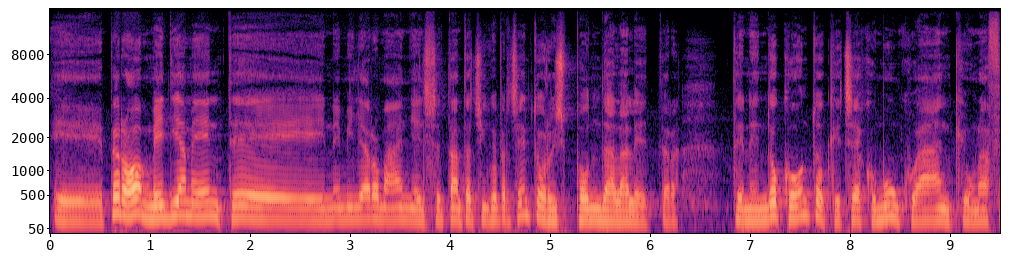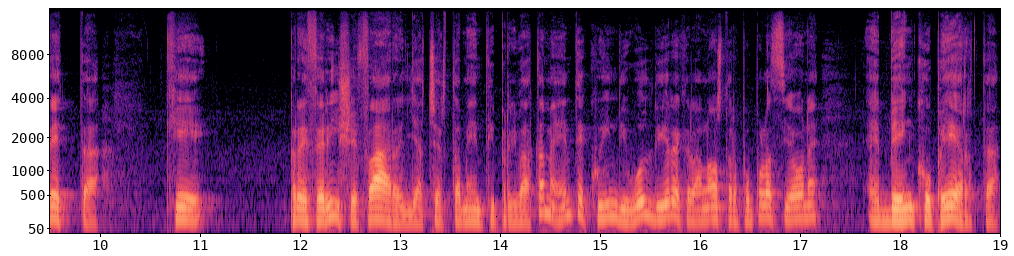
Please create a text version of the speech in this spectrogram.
eh, però mediamente in Emilia Romagna il 75% risponde alla lettera, tenendo conto che c'è comunque anche una fetta che preferisce fare gli accertamenti privatamente, quindi vuol dire che la nostra popolazione è ben coperta.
